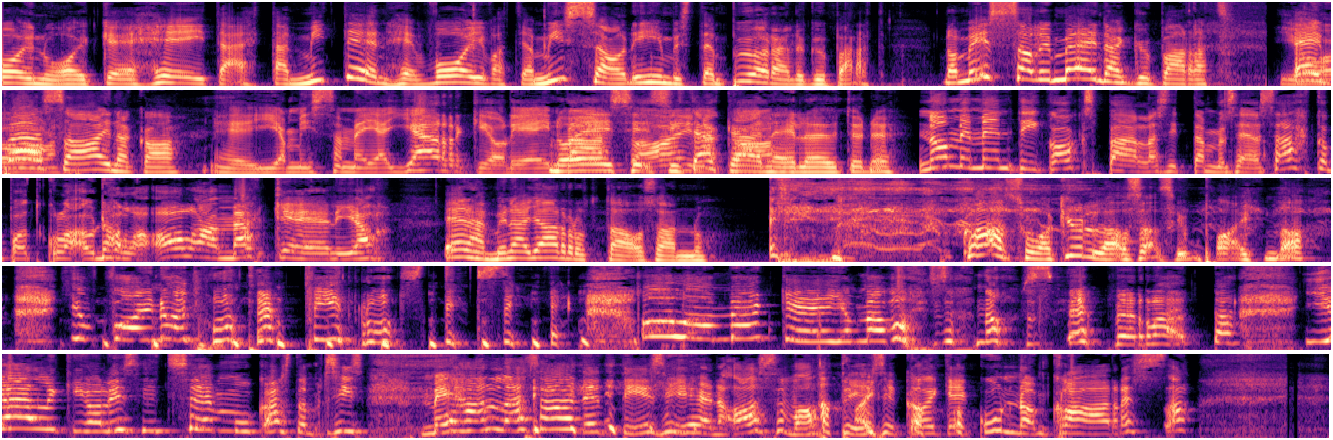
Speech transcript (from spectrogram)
moraalisoinut oikein heitä, että miten he voivat ja missä on ihmisten pyöräilykypärät. No missä oli meidän kypärät? Joo. Ei päässä ainakaan. Ei, ja missä meidän järki oli, ei No ei, päässä si- sitäkään ainakaan. ei löytynyt. No me mentiin kaksi päällä sitten tämmöiseen sähköpotkulaudalla alamäkeen ja, Enhän minä jarruttaa osannut. Kaasua kyllä osasin painaa. ja painoit muuten pirusti siihen alamäkeen. Ja mä voin sanoa sen verran, että jälki oli sitten sen mukaista. Siis mehän läsähdettiin siihen asfalttiin sit oikein kunnon kaaressa.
